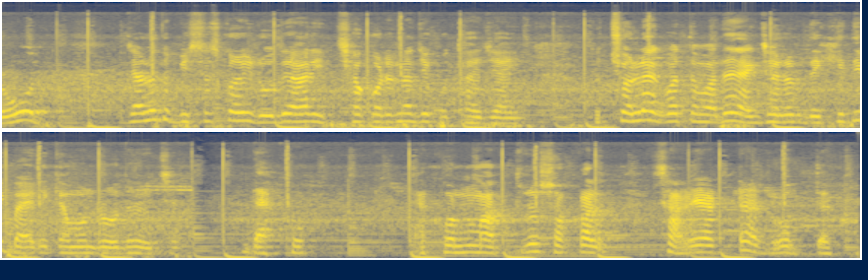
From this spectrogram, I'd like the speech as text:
রোদ, জানো তো বিশ্বাস করে রোদে আর ইচ্ছা করে না যে কোথায় যাই। তো চলো একবার তোমাদের এক ঝলক দেখিয়ে দিই বাইরে কেমন রোদ হয়েছে। দেখো, এখন মাত্র সকাল সাড়ে আটটা, রোদ দেখো।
